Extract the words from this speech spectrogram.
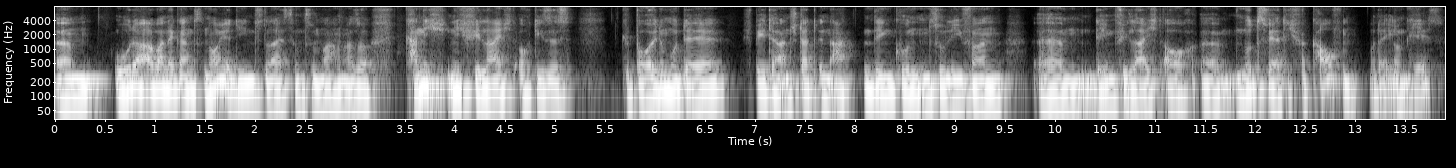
Ähm, oder aber eine ganz neue Dienstleistung zu machen. Also kann ich nicht vielleicht auch dieses Gebäudemodell später anstatt in Akten den Kunden zu liefern, ähm, dem vielleicht auch ähm, nutzwertig verkaufen oder ähnliches.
